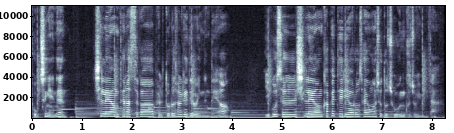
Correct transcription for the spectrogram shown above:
복층에는 실내형 테라스가 별도로 설계되어 있는데요. 이곳을 실내형 카페테리아로 사용하셔도 좋은 구조입니다.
